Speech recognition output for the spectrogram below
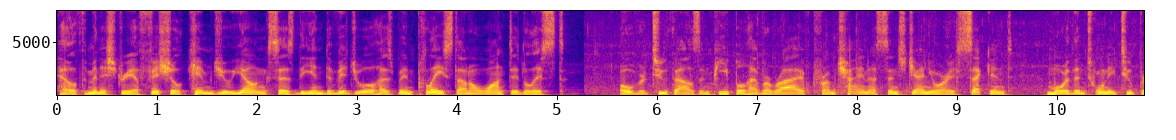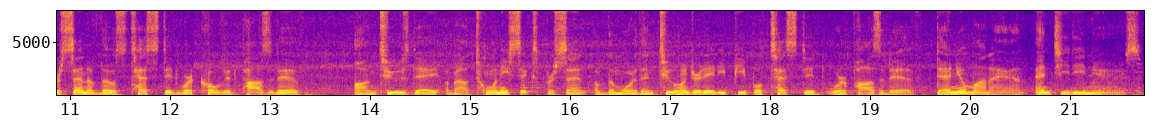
Health Ministry official Kim Ju Young says the individual has been placed on a wanted list. Over 2,000 people have arrived from China since January 2nd. More than 22% of those tested were COVID positive. On Tuesday, about 26% of the more than 280 people tested were positive. Daniel Monahan, NTD News.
